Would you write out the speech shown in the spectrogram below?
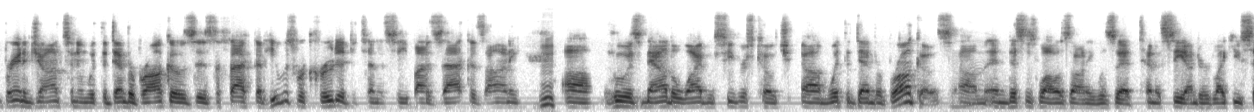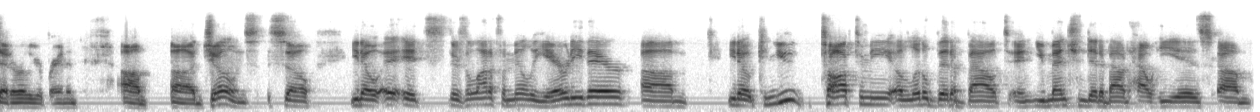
Brandon Johnson and with the Denver Broncos is the fact that he was recruited to Tennessee by Zach Azzanni, Mm. uh, who is now the wide receivers coach um, with the Denver Broncos. Um, and this is while Azzanni was at Tennessee under, like you said earlier, Brandon, um, uh, Jones. So, you know, it's there's a lot of familiarity there. Um, you know, can you talk to me a little bit about, and you mentioned it about how he is um,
